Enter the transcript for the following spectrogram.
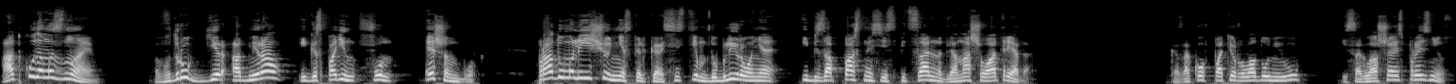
Откуда мы знаем? Вдруг гер-адмирал и господин фон Эшенбург продумали еще несколько систем дублирования и безопасности специально для нашего отряда. Казаков потер ладонью лоб и, соглашаясь, произнес.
